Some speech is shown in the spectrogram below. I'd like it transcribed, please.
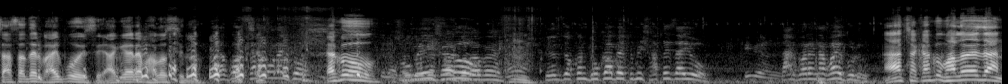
চাচাদের ভাইপো হয়েছে আগে এরা ভালো ছিল। কাকু, আসসালামু আলাইকুম। কাকু। তুমি শোনো, তেল যখন ঢুকাবে তুমি সাথে যাইও। তারপরে না ভাই পড়ু আচ্ছা কাকু ভালো হয়ে যান।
